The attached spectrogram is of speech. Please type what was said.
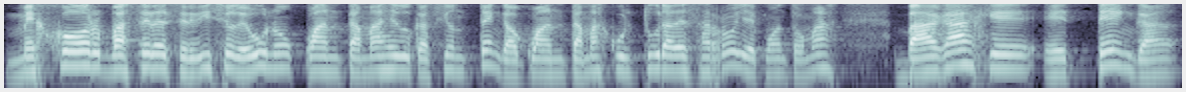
Mejor va a ser el servicio de uno cuanta más educación tenga o cuanta más cultura desarrolle, cuanto más bagaje eh, tenga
